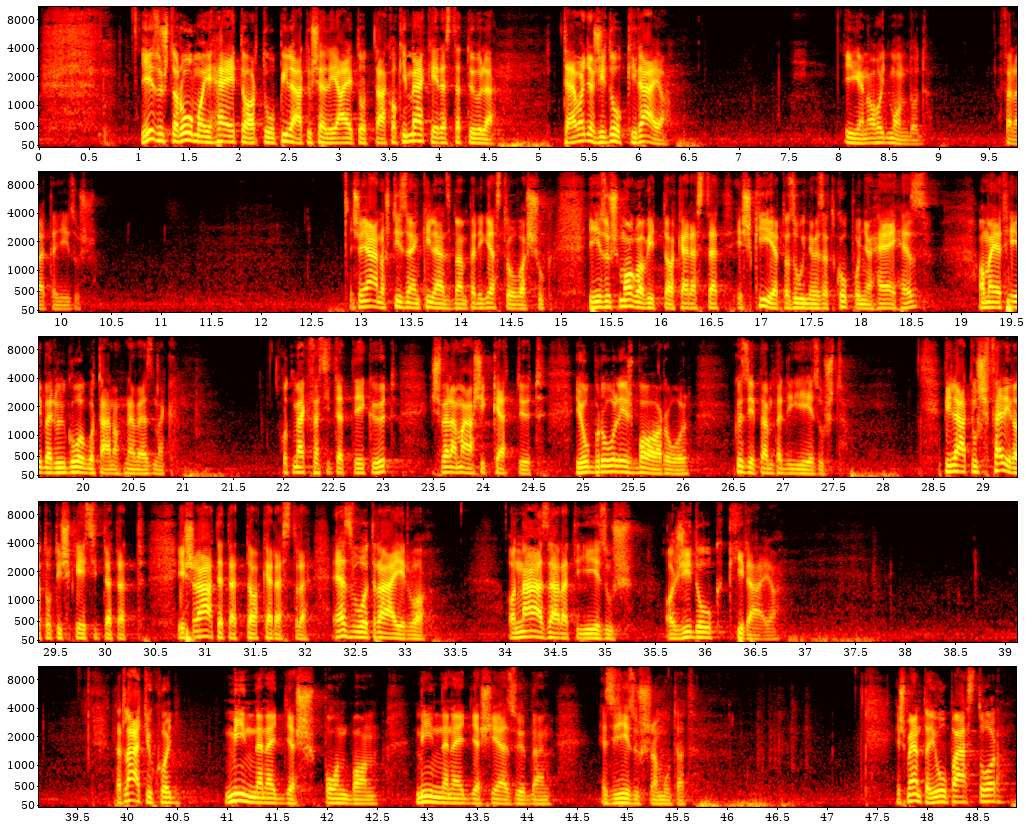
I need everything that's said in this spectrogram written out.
Jézust a római helytartó Pilátus elé állították, aki megkérdezte tőle, te vagy a zsidók királya? Igen, ahogy mondod, felelte Jézus. És a János 19-ben pedig ezt olvassuk. Jézus maga vitte a keresztet, és kiért az úgynevezett koponya helyhez, amelyet Héberül Golgotának neveznek. Ott megfeszítették őt, és vele másik kettőt, jobbról és balról, középen pedig Jézust. Pilátus feliratot is készítetett, és rátetette a keresztre. Ez volt ráírva. A názáreti Jézus, a zsidók királya. Tehát látjuk, hogy minden egyes pontban, minden egyes jelzőben ez Jézusra mutat. És ment a jó pásztor,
